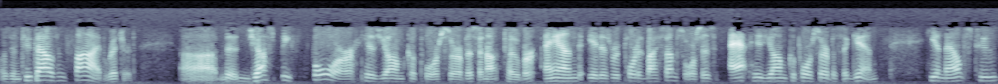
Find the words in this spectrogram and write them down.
was in 2005, Richard, uh, just before his Yom Kippur service in October, and it is reported by some sources at his Yom Kippur service again, he announced to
